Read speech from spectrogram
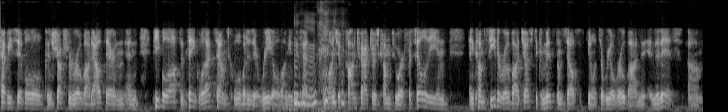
heavy civil construction robot out there, and, and people often think, well, that sounds cool, but is it real? I mean, we've mm-hmm. had a bunch of contractors come to our facility and and come see the robot just to convince themselves, you know, it's a real robot, and, and it is. Um,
